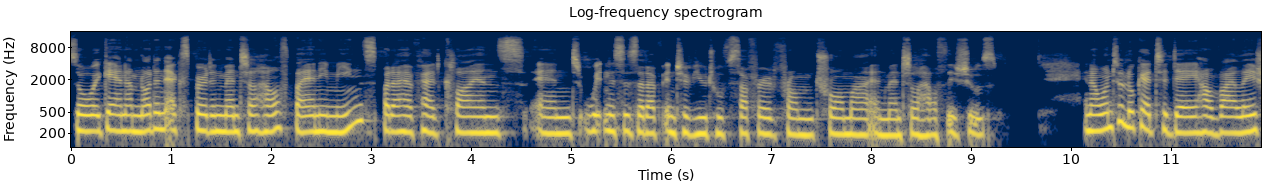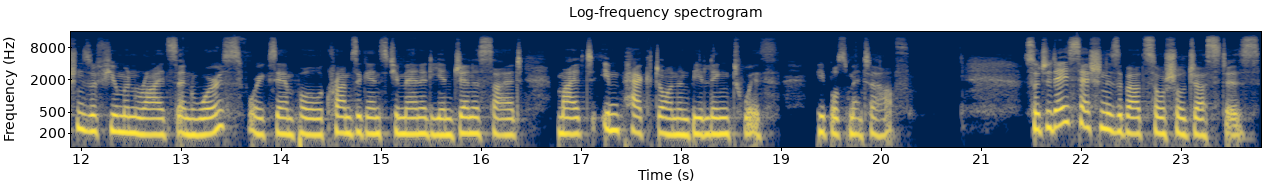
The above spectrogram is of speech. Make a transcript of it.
So again, I'm not an expert in mental health by any means, but I have had clients and witnesses that I've interviewed who've suffered from trauma and mental health issues. And I want to look at today how violations of human rights and worse, for example, crimes against humanity and genocide, might impact on and be linked with people's mental health. So today's session is about social justice,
